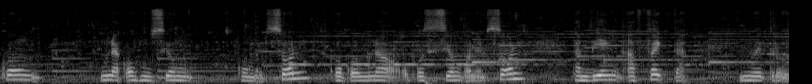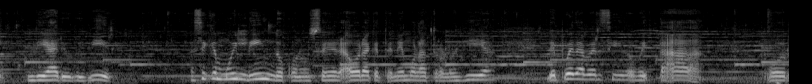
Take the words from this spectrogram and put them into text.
con una conjunción con el sol o con una oposición con el sol, también afecta nuestro diario vivir. Así que muy lindo conocer ahora que tenemos la astrología, después de haber sido vetada por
